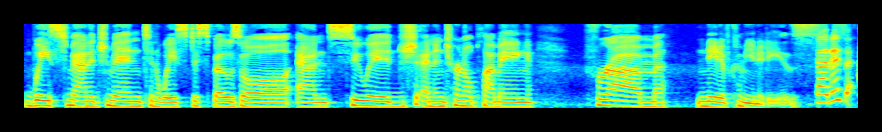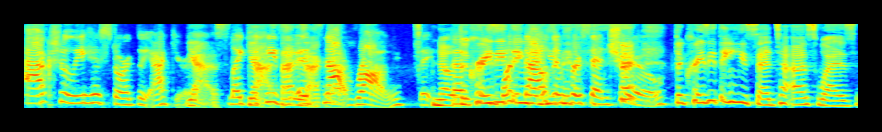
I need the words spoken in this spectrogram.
waste management and waste disposal and sewage and internal plumbing from native communities. that is actually historically accurate Yes. like Yeah, he's, it's not wrong No, the crazy thing that he- 1000% true the crazy thing he said to us was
